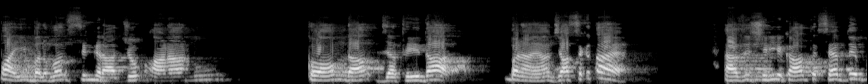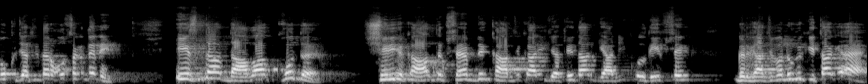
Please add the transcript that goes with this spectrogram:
ਭਾਈ ਬਲਵੰਤ ਸਿੰਘ ਰਾਜੋ ਆਣਾ ਨੂੰ ਕੌਮ ਦਾ ਜਥੇਦਾਰ ਬਣਾਇਆ ਜਾ ਸਕਦਾ ਹੈ। ਐਜ਼ ਸ਼੍ਰੀ ਅਕਾਲ ਤਖਤ ਸਾਹਿਬ ਦੇ ਮੁੱਖ ਜਥੇਦਾਰ ਹੋ ਸਕਦੇ ਨੇ। ਇਸ ਦਾ ਦਾਵਾ ਖੁਦ ਸ਼੍ਰੀ ਅਕਾਲ ਤਖਤ ਸਾਹਿਬ ਦੇ ਕਾਰਜਕਾਰੀ ਜਥੇਦਾਰ ਗਿਆਨੀ ਕੁਲਦੀਪ ਸਿੰਘ ਗੜਗੱਜ ਵੱਲੋਂ ਵੀ ਕੀਤਾ ਗਿਆ ਹੈ।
